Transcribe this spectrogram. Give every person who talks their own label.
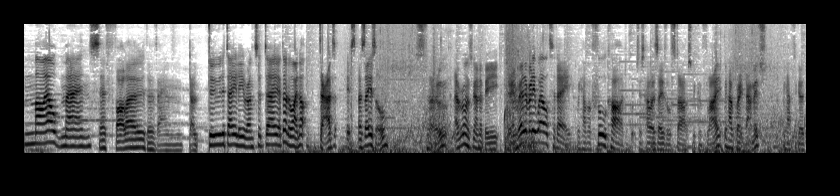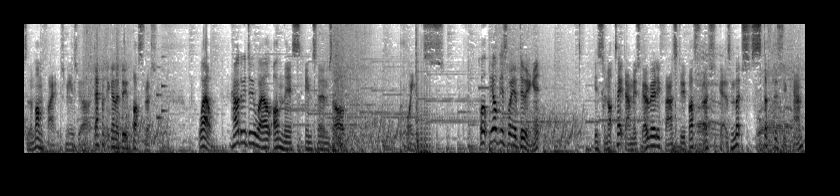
Speaker 1: My old man said follow the van. Don't do the daily run today. I don't know why not, Dad. It's Azazel. So, everyone's going to be doing really, really well today. We have a full card, which is how Azazel starts. We can fly, we have great damage, we have to go to the mom fight, which means we are definitely going to do boss rush. Well, how do we do well on this in terms of points? Well, the obvious way of doing it is to not take damage, go really fast, do boss rush, get as much stuff as you can.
